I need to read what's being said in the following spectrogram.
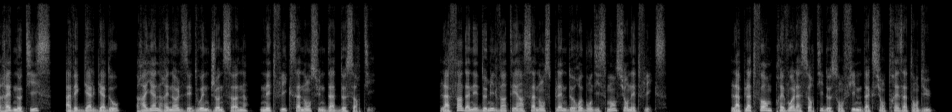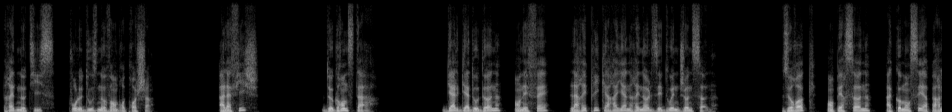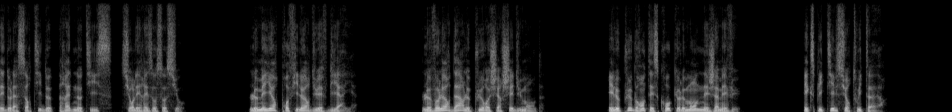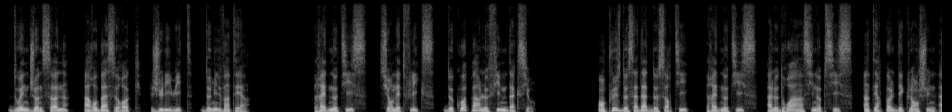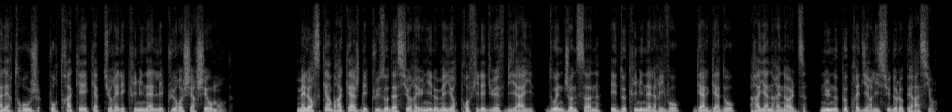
Red Notice, avec Gal Gadot, Ryan Reynolds et Dwayne Johnson, Netflix annonce une date de sortie. La fin d'année 2021 s'annonce pleine de rebondissements sur Netflix. La plateforme prévoit la sortie de son film d'action très attendu, Red Notice, pour le 12 novembre prochain. À l'affiche? De grandes stars. Gal Gadot donne, en effet, la réplique à Ryan Reynolds et Dwayne Johnson. The Rock, en personne, a commencé à parler de la sortie de Red Notice sur les réseaux sociaux. Le meilleur profileur du FBI. Le voleur d'art le plus recherché du monde. Et le plus grand escroc que le monde n'ait jamais vu. Explique-t-il sur Twitter. Dwayne Johnson, arrobas Rock, Julie 8, 2021. Red Notice, sur Netflix, de quoi parle le film d'action En plus de sa date de sortie, Red Notice a le droit à un synopsis, Interpol déclenche une alerte rouge pour traquer et capturer les criminels les plus recherchés au monde. Mais lorsqu'un braquage des plus audacieux réunit le meilleur profilé du FBI, Dwayne Johnson, et deux criminels rivaux, Gal Gadot, Ryan Reynolds, nul ne peut prédire l'issue de l'opération.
